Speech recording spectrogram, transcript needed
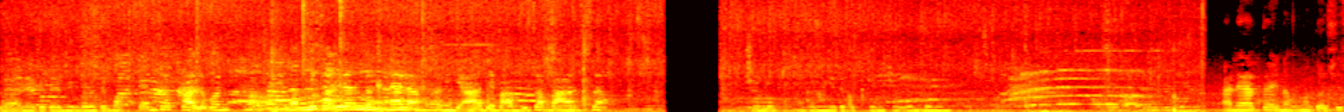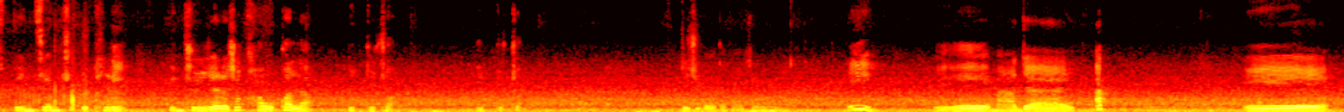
केला आणि त्याच्यात मी बनवते वाट्यांचा कालवण आणि मम्मी सगळ्यांना धरण्याला कारण की आज आहे बाबूचा बारसा चलो आता मी येते पटकन जेवण बनवून आणि आता आहे ना मग अशीच पिंचू आमची उठली पिंचूने जरासा खाऊ खाला इतूचा इतूचा तुझी काय दाखवायचं ए ए माझ्या अप ए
